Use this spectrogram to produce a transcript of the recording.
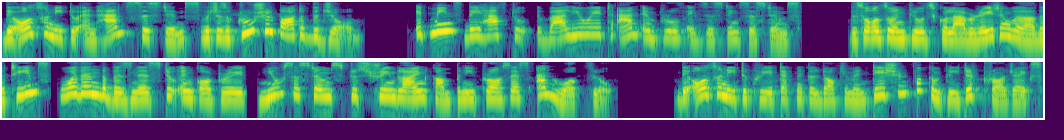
They also need to enhance systems, which is a crucial part of the job. It means they have to evaluate and improve existing systems. This also includes collaborating with other teams within the business to incorporate new systems to streamline company process and workflow. They also need to create technical documentation for completed projects,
